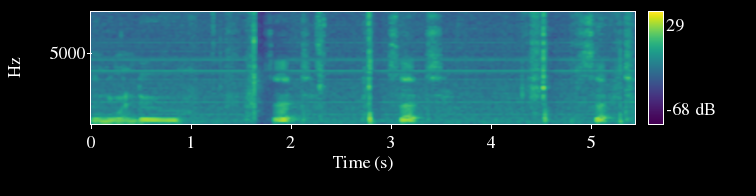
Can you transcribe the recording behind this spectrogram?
Then you want to do set, set, set.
